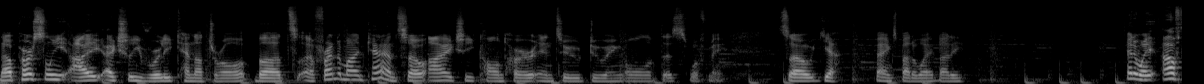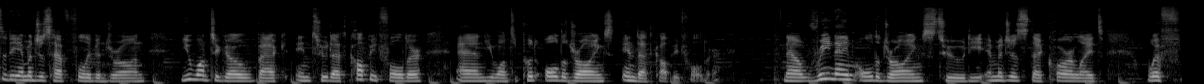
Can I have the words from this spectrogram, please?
Now, personally, I actually really cannot draw, but a friend of mine can, so I actually conned her into doing all of this with me. So yeah, thanks by the way, buddy. Anyway, after the images have fully been drawn, you want to go back into that copied folder and you want to put all the drawings in that copied folder. Now rename all the drawings to the images that correlate with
